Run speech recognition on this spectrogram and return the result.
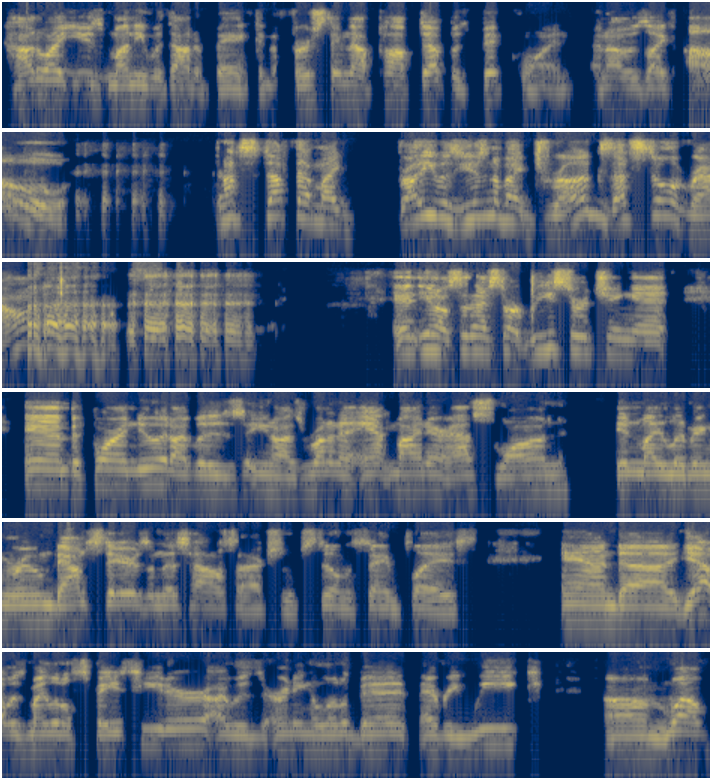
how do i use money without a bank? And the first thing that popped up was bitcoin. And i was like oh that stuff that my buddy was using to buy drugs? That's still around? And you know so then i start researching it. And before i knew it i was you know i was running an Antminer s1 in my living room downstairs in this house actually still in the same place. And uh, yeah it was my little space heater. I was earning a little bit every week. Um, well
